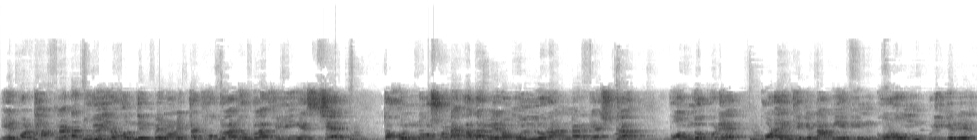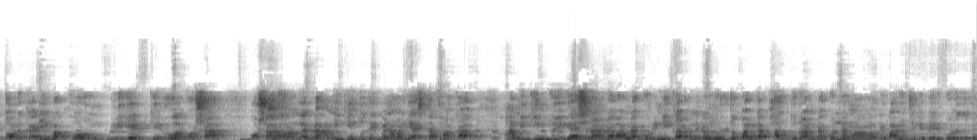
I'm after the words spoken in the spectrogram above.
এরপর ঢাকনাটা তুলে যখন দেখবেন অনেকটা ঢোকলা ঢোকলা ফিলিং এসছে, তখন নশো টাকা দামের অমূল্য রান্নার গ্যাসটা বন্ধ করে কড়াই থেকে নামিয়ে নিন গরম ব্রিগেডের তরকারি বা গরম ব্রিগেড গেরুয়া কষা। অসাধারণ লাগবে। আমি কিন্তু দেখবেন আমার গ্যাসটা ফাঁকা। আমি কিন্তু এই গ্যাসে রান্না বান্না করিনি, কারণ এটা উল্টো পাল্টা ফালতু রান্না করলে মা আমাকে বাড়ি থেকে বের করে দেবে।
